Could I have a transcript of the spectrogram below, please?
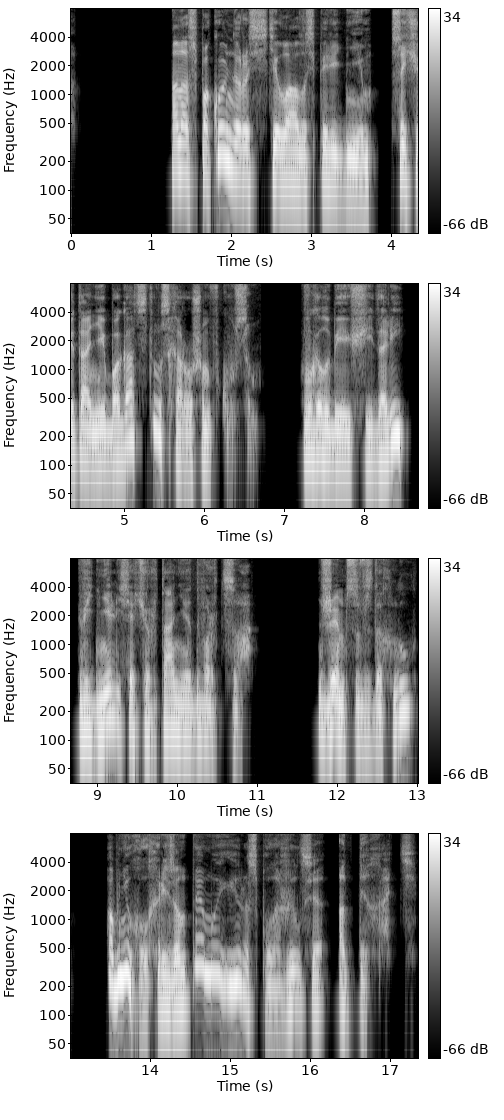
Она спокойно расстилалась перед ним, сочетание богатства с хорошим вкусом. В голубеющей дали виднелись очертания дворца. Джемс вздохнул, обнюхал хризантемы и расположился отдыхать.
